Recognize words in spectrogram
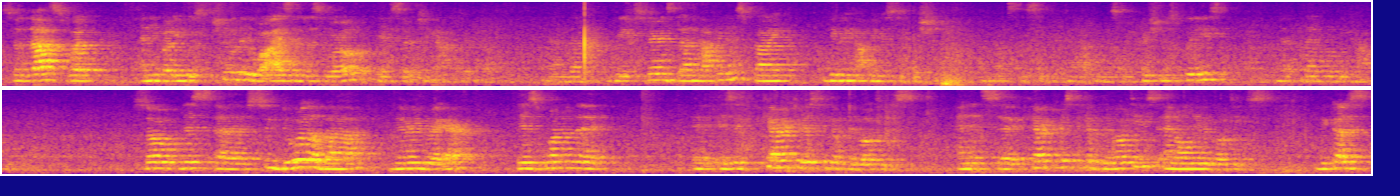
So that's what anybody who's truly wise in this world is searching after. And uh, we experience that happiness by giving happiness to Krishna. And that's the secret to happiness. When Krishna is pleased, then we'll be happy. So this uh, Sudurlabha, very rare, is one of the, is a characteristic of devotees. And it's a characteristic of devotees and only devotees. Because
